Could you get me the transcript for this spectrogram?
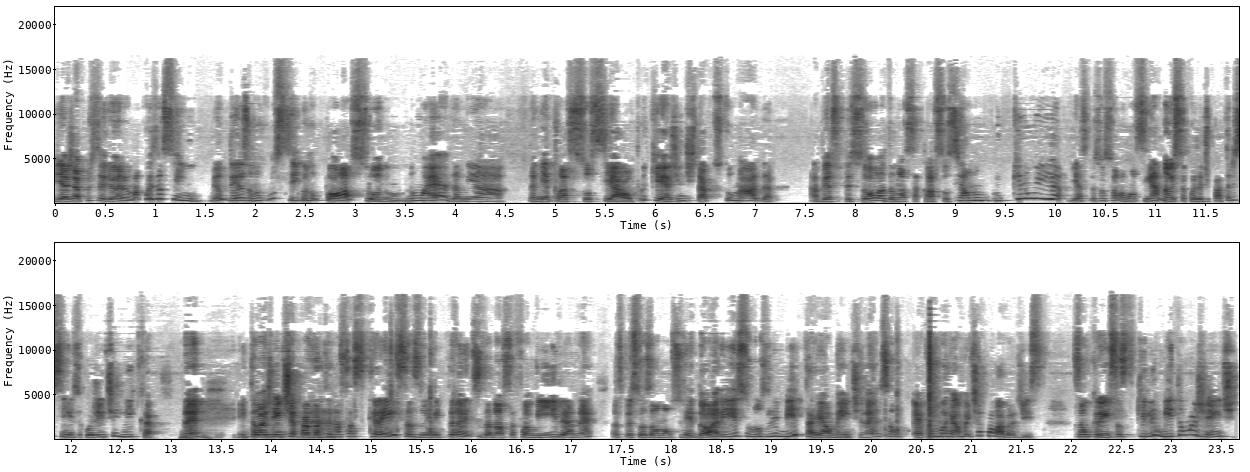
viajar para o exterior era uma coisa assim, meu Deus, eu não consigo, eu não posso, não, não é da minha, da minha classe social, porque a gente está acostumada a ver as pessoas da nossa classe social não, que não ia. E as pessoas falavam assim: ah, não, isso é coisa de patricinha, isso é coisa de gente rica, né? Então a gente acaba tendo essas crenças limitantes da nossa família, né? Das pessoas ao nosso redor, e isso nos limita realmente, né? São, é como realmente a palavra diz: são crenças que limitam a gente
